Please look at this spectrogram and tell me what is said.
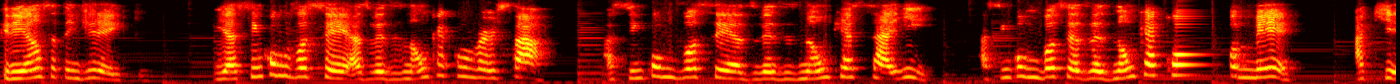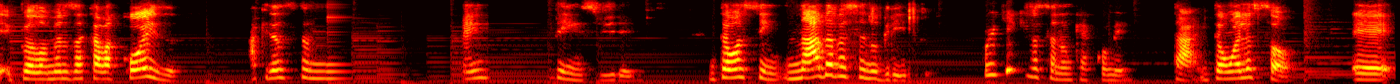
Criança tem direito. E assim como você às vezes não quer conversar, assim como você às vezes não quer sair, assim como você às vezes não quer comer aqui, pelo menos aquela coisa, a criança também tem esse direito. Então, assim, nada vai ser no grito. Por que, que você não quer comer? Tá, então olha só. É,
